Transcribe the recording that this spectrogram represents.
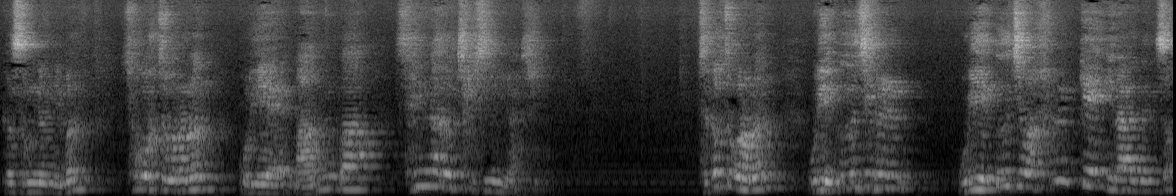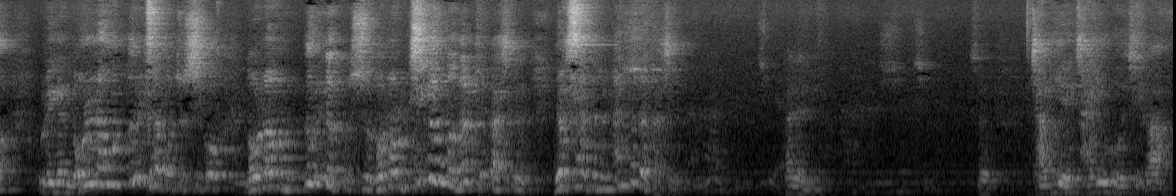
그 성령님은 소극적으로는 우리의 마음과 생각을 지키시는 일을 하시고 적극적으로는 우리의 의지를 우리의 의지와 함께 일하면서 우리에게 놀라운 은사도 주시고 놀라운 능력도 주시고 놀라운 지경도 넓혀 가시는 역사들을 만들어 가십니다. 할렐루야. 그래서 자기의 자유 의지가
